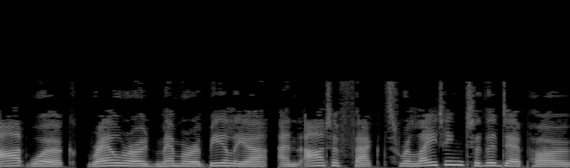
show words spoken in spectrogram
artwork, railroad memorabilia, and artifacts relating to the depot.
